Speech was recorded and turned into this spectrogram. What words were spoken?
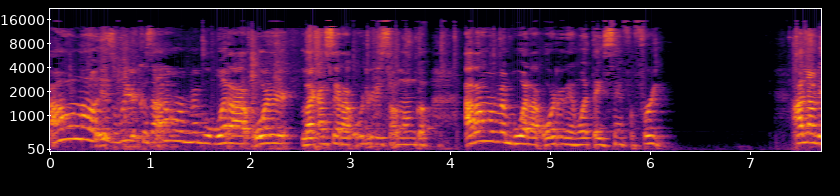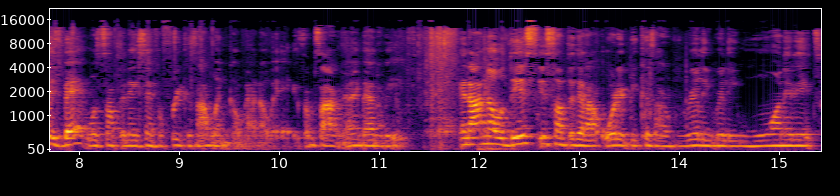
I don't know. It's weird because I don't remember what I ordered. Like I said, I ordered it so long ago. I don't remember what I ordered and what they sent for free. I know this bag was something they sent for free because I wouldn't go buy no eggs. I'm sorry. I ain't buy no eggs. And I know this is something that I ordered because I really, really wanted it.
